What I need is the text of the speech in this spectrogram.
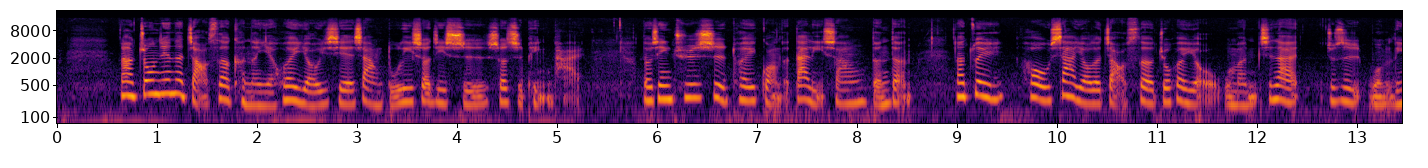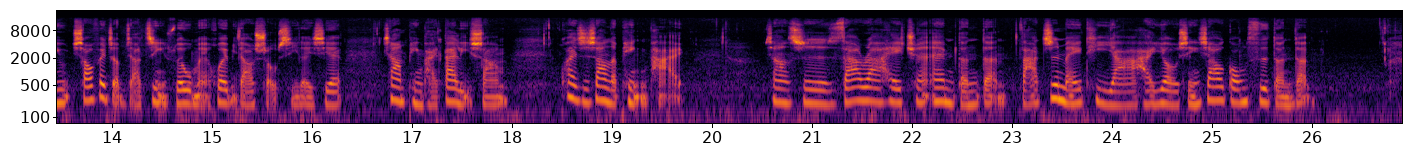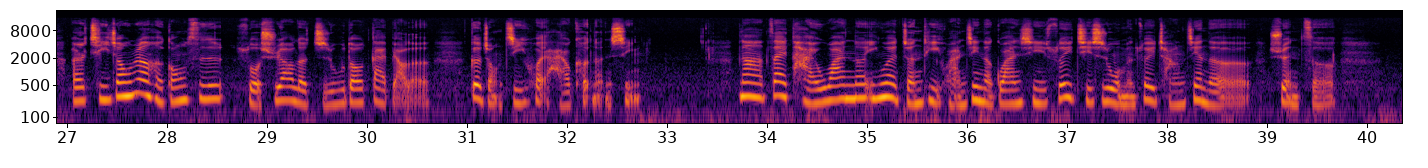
那中间的角色可能也会有一些像独立设计师、奢侈品牌、流行趋势推广的代理商等等。那最后下游的角色就会有我们现在就是我们离消费者比较近，所以我们也会比较熟悉的一些像品牌代理商、快时尚的品牌，像是 Zara、H&M 等等，杂志媒体呀、还有行销公司等等。而其中任何公司所需要的职务都代表了各种机会还有可能性。那在台湾呢，因为整体环境的关系，所以其实我们最常见的选择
